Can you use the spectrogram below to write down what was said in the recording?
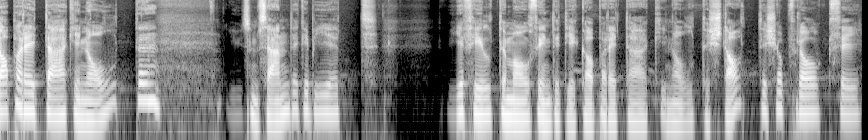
Kabaretttag in Olten, in unserem Sendegebiet. Wie vielte Mal findet die Kabaretttag in Olten statt, Das war die Frage.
